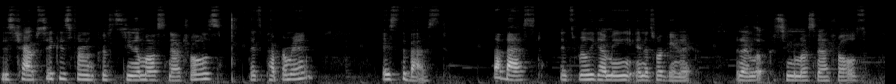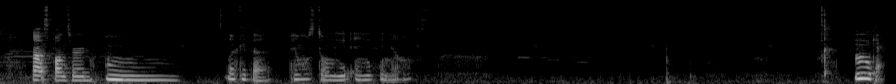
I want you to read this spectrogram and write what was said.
This chapstick is from Christina Moss Naturals. It's peppermint. It's the best. The best. It's really yummy and it's organic. And I love Christina Moss Naturals. Not sponsored. Mm, look at that. I almost don't need anything else. Okay.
